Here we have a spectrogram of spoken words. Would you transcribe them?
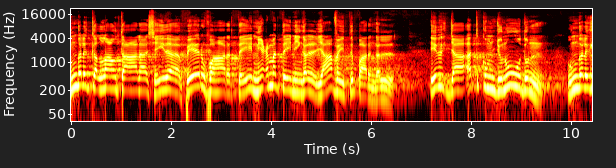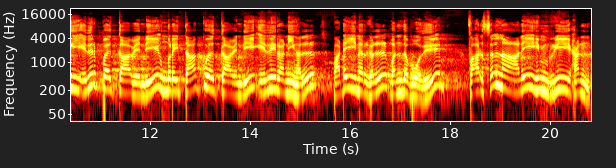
உங்களுக்கு அல்லாஹ் தாலா செய்த பேருபகாரத்தை நியமத்தை நீங்கள் யாவைத்து பாருங்கள். இது ஜாஅத்கும் ஜுனூதுன். உங்களுக்கு எதிர்ப்பதற்காக வேண்டி உங்களை தாக்குவதற்காக வேண்டி எதிரணிகள் படையினர்கள் வந்தபோது ஃபார்சல்னா அலேஹிம் ரீஹன்.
